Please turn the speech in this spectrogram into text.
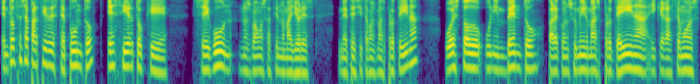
Entonces, a partir de este punto, es cierto que según nos vamos haciendo mayores necesitamos más proteína, ¿O es todo un invento para consumir más proteína y que gastemos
